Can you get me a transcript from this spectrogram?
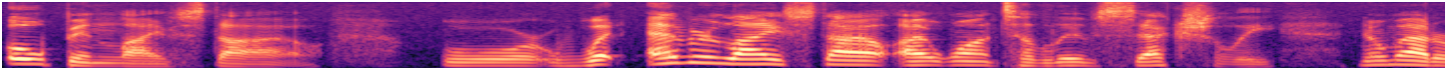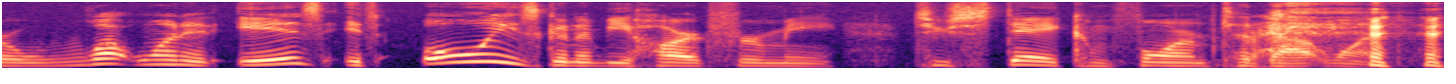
open lifestyle, or whatever lifestyle I want to live sexually, no matter what one it is, it's always going to be hard for me to stay conformed to that one.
